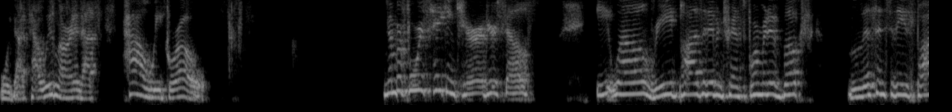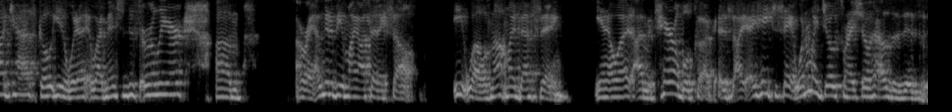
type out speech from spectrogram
That's how we learn and that's how we grow. Number four is taking care of yourself. Eat well, read positive and transformative books, listen to these podcasts. Go, you know, what I, mentioned this earlier. Um, all right, I'm going to be my authentic self eat well is not my best thing. You know what? I'm a terrible cook. I, I, hate to say it. One of my jokes when I show houses is,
